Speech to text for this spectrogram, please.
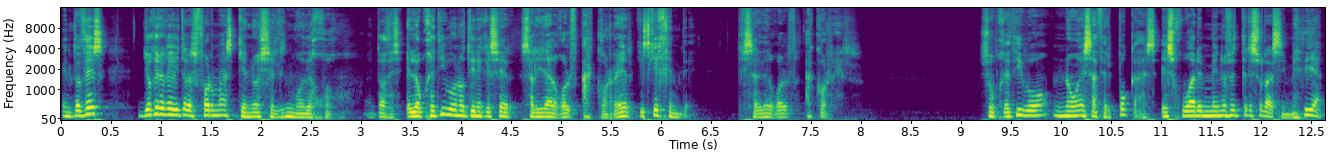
Entonces, yo creo que hay otras formas que no es el ritmo de juego. Entonces, el objetivo no tiene que ser salir al golf a correr. Y es que hay gente que sale del golf a correr. Su objetivo no es hacer pocas, es jugar en menos de tres horas y media.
